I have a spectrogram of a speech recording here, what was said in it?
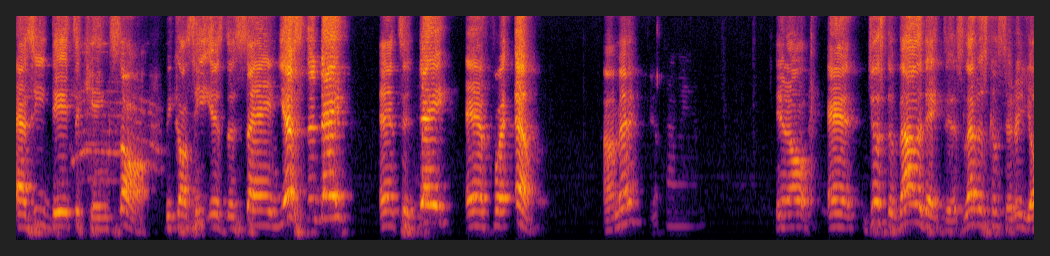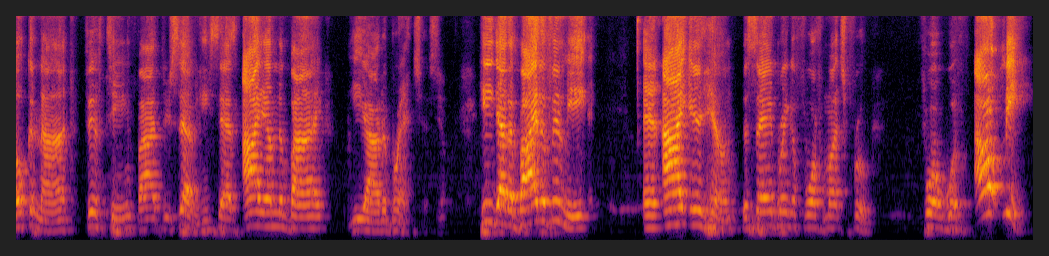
as he did to King Saul, because he is the same yesterday and today and forever. Amen. You know, and just to validate this, let us consider Yochanan 15, 5 through 7. He says, I am the vine, ye are the branches. He that abideth in me, and I in him, the same bringeth forth much fruit. For without me,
